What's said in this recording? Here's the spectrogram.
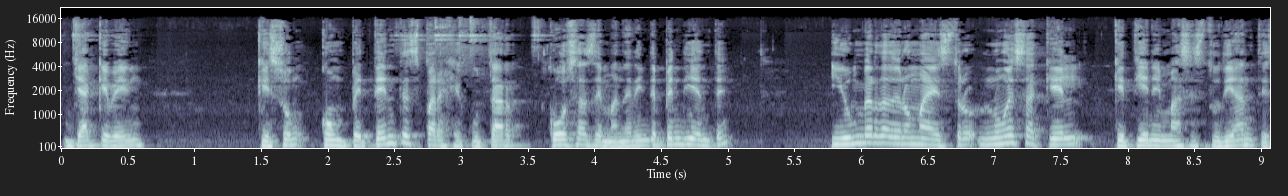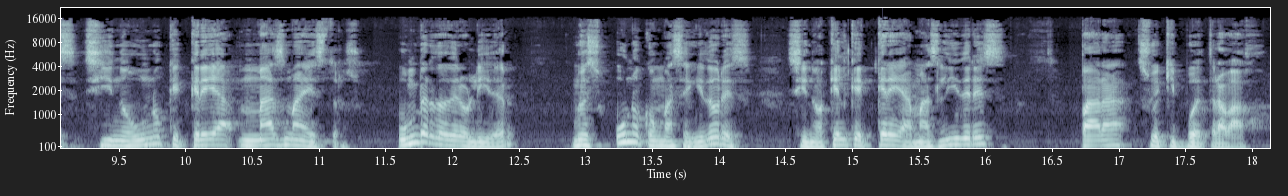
ya que ven que son competentes para ejecutar cosas de manera independiente, y un verdadero maestro no es aquel que tiene más estudiantes, sino uno que crea más maestros, un verdadero líder no es uno con más seguidores, sino aquel que crea más líderes para su equipo de trabajo.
